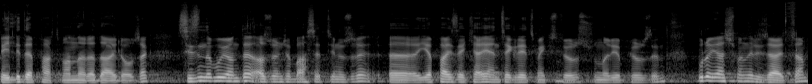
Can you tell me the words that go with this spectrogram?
belli departmanlara dahil olacak. Sizin de bu yönde az önce bahsettiğiniz üzere e, yapay zekayı entegre etmek istiyoruz, şunları yapıyoruz dedin. Burayı açmanı rica edeceğim.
